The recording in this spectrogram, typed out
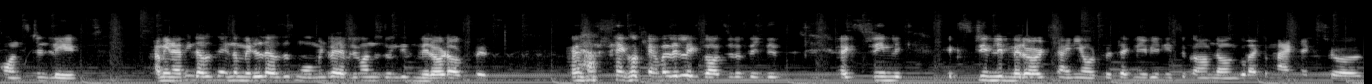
constantly, I mean, I think that was in the middle. There was this moment where everyone was doing these mirrored outfits, and I was like, okay, I'm a little exhausted of seeing these extremely, extremely mirrored, shiny outfits. Like maybe it needs to calm down, go back to matte textures.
